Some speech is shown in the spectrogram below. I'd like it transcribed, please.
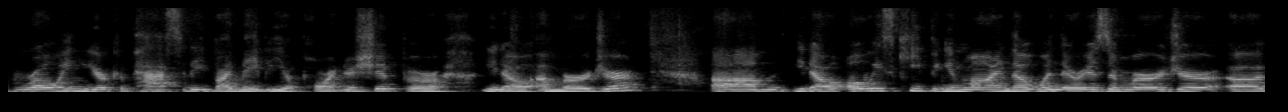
growing your capacity by maybe a partnership or you know a merger. Um, you know always keeping in mind though when there is a merger uh,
